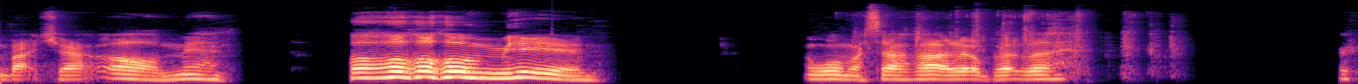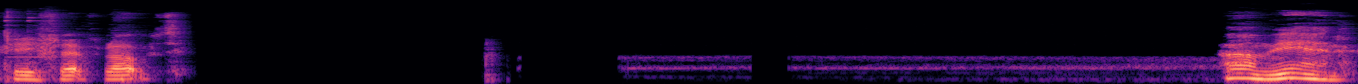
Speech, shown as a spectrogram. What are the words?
I'm back, chat. Oh man. Oh man. I wore myself out a little bit there. Quickly flip flopped. Oh man.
